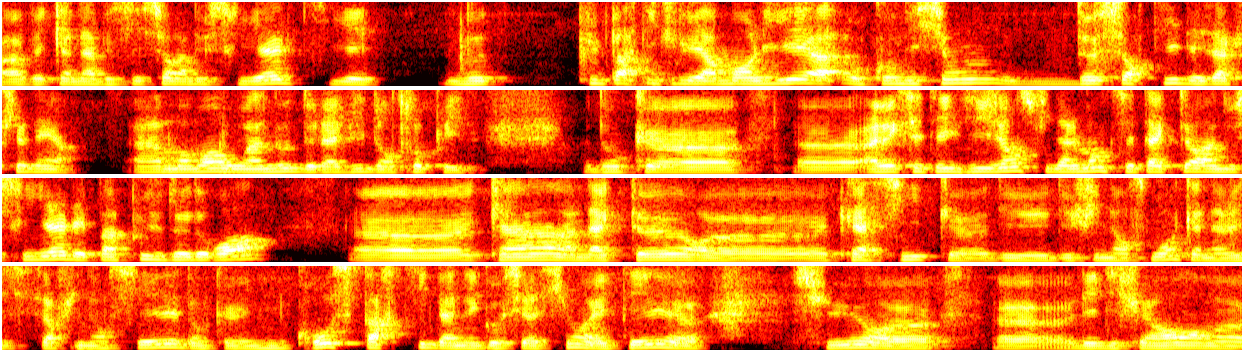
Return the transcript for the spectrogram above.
avec un investisseur industriel qui est plus particulièrement lié aux conditions de sortie des actionnaires à un moment ou un autre de la vie de l'entreprise. Donc, euh, euh, avec cette exigence finalement que cet acteur industriel n'ait pas plus de droits euh, qu'un acteur classique du, financement, qu'un investisseur financier. Donc, une grosse partie de la négociation a été sur les différents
